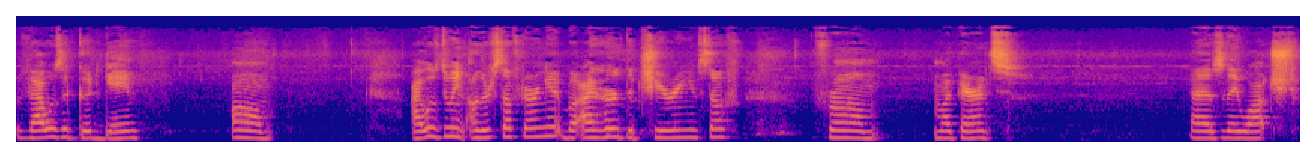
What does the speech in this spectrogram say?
that was a good game. Um I was doing other stuff during it, but I heard the cheering and stuff from my parents as they watched.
